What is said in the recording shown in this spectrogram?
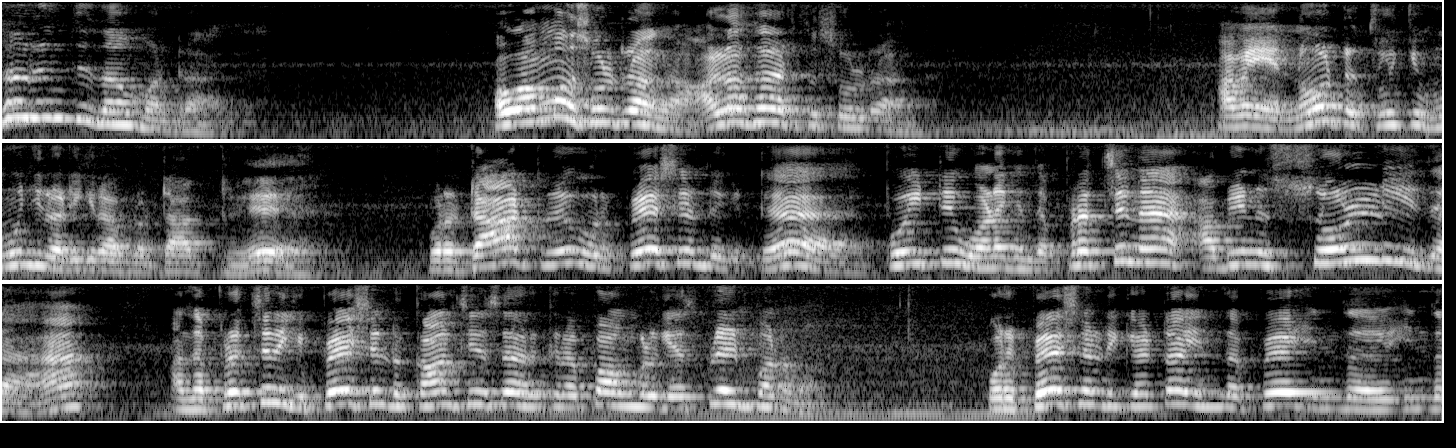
தெரிஞ்சு தான் பண்ணுறாங்க அவங்க அம்மா சொல்கிறாங்க அழகாக எடுத்து சொல்கிறாங்க அவன் என் நோட்டை தூக்கி மூஞ்சில் அடிக்கிறாப்புல டாக்டரு ஒரு டாக்டரு ஒரு பேஷண்ட்டுக்கிட்ட போயிட்டு உனக்கு இந்த பிரச்சனை அப்படின்னு சொல்லி தான் அந்த பிரச்சனைக்கு பேஷண்ட் கான்சியஸாக இருக்கிறப்ப அவங்களுக்கு எக்ஸ்பிளைன் பண்ணணும். ஒரு பேஷண்ட்டு கேட்டால் இந்த பே இந்த இந்த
